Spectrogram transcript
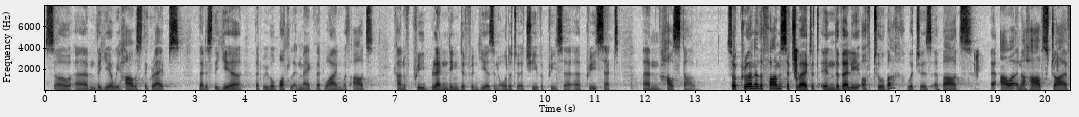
So um, the year we harvest the grapes, that is the year that we will bottle and make that wine without kind of pre-blending different years in order to achieve a preset, a preset um, house style. So Krone, the farm is situated in the valley of Tulbagh, which is about an hour and a half's drive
